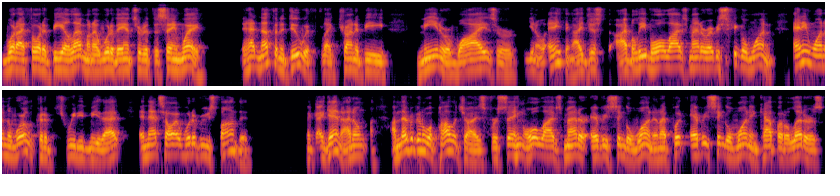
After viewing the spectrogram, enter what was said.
what I thought of BLM, and I would have answered it the same way. It had nothing to do with like trying to be mean or wise or you know anything. I just I believe all lives matter, every single one. Anyone in the world could have tweeted me that, and that's how I would have responded. Like again, I don't. I'm never going to apologize for saying all lives matter, every single one, and I put every single one in capital letters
